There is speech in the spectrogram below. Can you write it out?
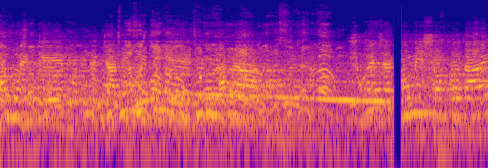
প্রত্যেককে প্রত্যেক জাতিগোষ্ঠীকে আমরা শুভেচ্ছা। ভূমি সম্প্রদায়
